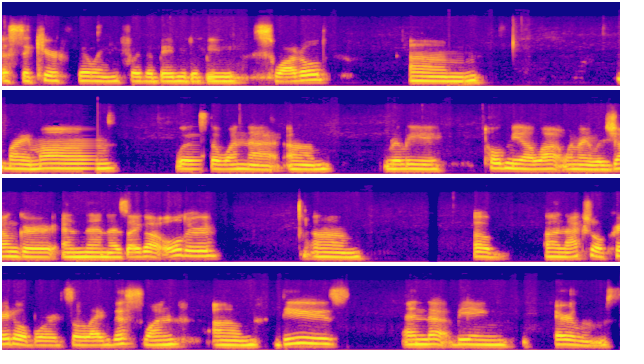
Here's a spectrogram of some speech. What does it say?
a secure feeling for the baby to be swaddled. Um, my mom was the one that um, really told me a lot when I was younger, and then as I got older, um, a an actual cradle board. So like this one, um, these end up being heirlooms.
